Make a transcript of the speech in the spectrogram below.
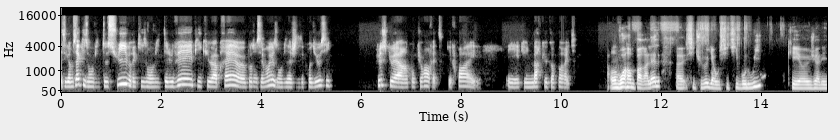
c'est comme ça qu'ils ont envie de te suivre et qu'ils ont envie de t'élever et puis qu'après, potentiellement, ils ont envie d'acheter tes produits aussi plus qu'à un concurrent en fait, qui est froid et, et qui est une marque corporate. On voit en parallèle, euh, si tu veux, il y a aussi Thibault Louis, qui est, euh, j'allais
